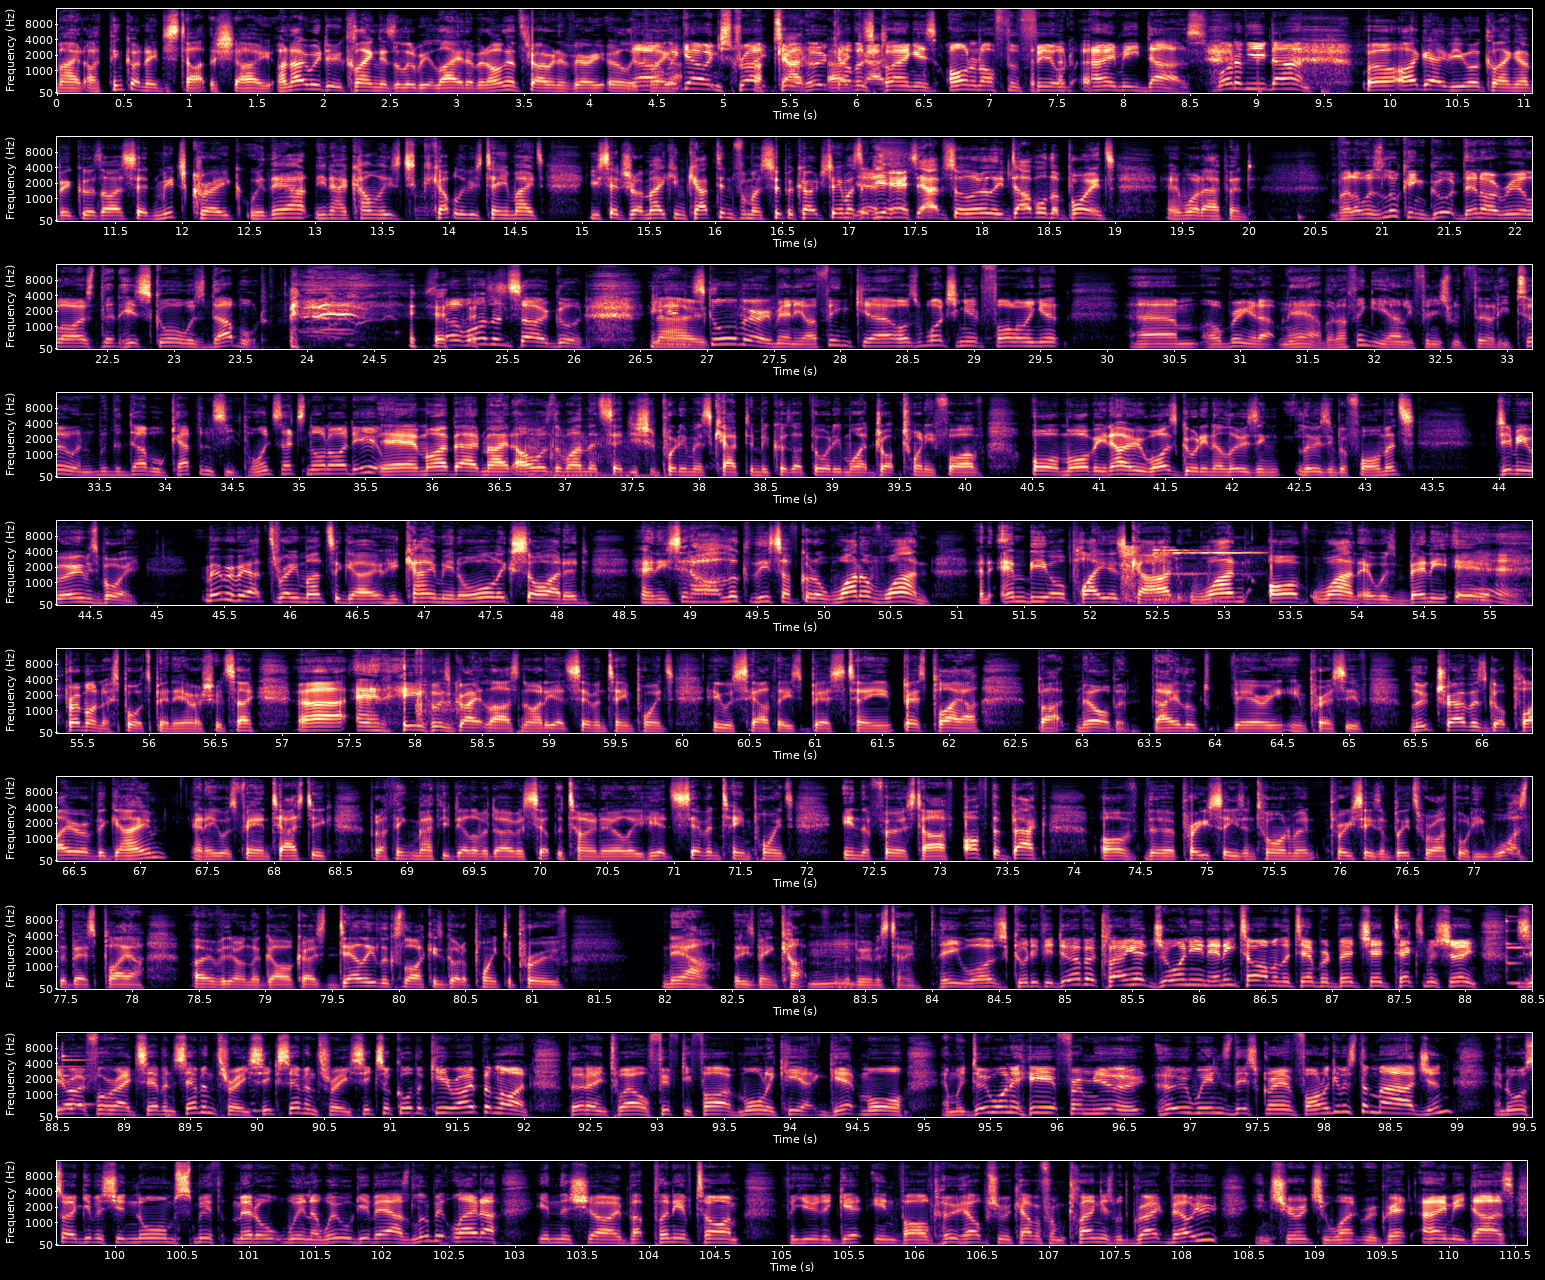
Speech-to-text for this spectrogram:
Mate, I think I need to start the show. I know we do clangers a little bit later, but I'm going to throw in a very early No, clanger. we're going straight to it. Okay, Who covers okay. clangers on and off the field? AAMI does. What have you done? Well, I gave you a clanger because I said Mitch Creek, without you know a couple of his, couple of his teammates, you said should I make him captain for my super coach team? I said Yes. yes, absolutely, double the points. And what happened? Well, it was looking good. Then I realised that his score was doubled. so it wasn't so good. He No. didn't score very many. I think uh, I was watching it, following it. Um, I'll bring it up now, but I think he only finished with 32, and with the double captaincy points, that's not ideal. Yeah, my bad, mate. I was the one that said you should put him as captain because I thought he might drop 25 or more. But you know who was good in a losing losing performance? Jimmy Williams, boy. Remember about three months ago, he came in all excited and he said, Oh, look, this, I've got a one of one, an NBL players card, one of one. It was Benny Ayre, Yeah. Sports Ben Ayre, I should say. Uh, and he was great last night. He had 17 points. He was Southeast best team, best player. But Melbourne, they looked very impressive. Luke Travers got player of the game, and he was fantastic. But I think Matthew Dellavedova set the tone early. He had 17 points in the first half, off the back of the preseason tournament, preseason blitz, where I thought he was the best player over there on the Gold Coast. Delly looks like he's got a point to prove now that he's been cut from the mm. Boomers team. He was good. If you do have a clanger, join in anytime on the Temperate Bedshed text machine 0487 736 736 or call the Kia open line 1312 55 Morley Kia. Get more. And we do want to hear from you. Who wins this grand final? Give us the margin and also give us your Norm Smith medal winner. We will give ours a little bit later in the show, but plenty of time for you to get involved. Who helps you recover from clangers with great value? Insurance you won't regret. AAMI does.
